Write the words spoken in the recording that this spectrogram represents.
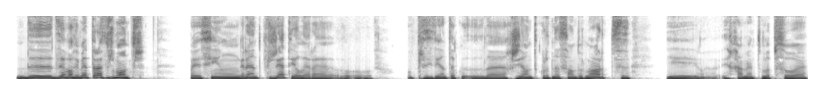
de desenvolvimento de Trás-os-Montes. Foi assim um grande projeto, ele era o, o presidente da, da, região de coordenação do Norte e, e realmente uma pessoa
